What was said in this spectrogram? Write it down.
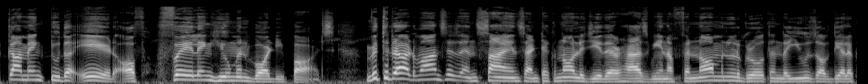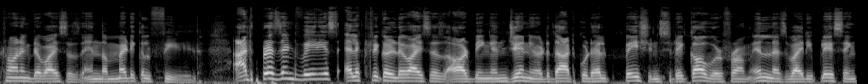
coming to the aid of failing human body parts. With the advances in science and technology, there has been a phenomenal growth in the use of the electronic devices in the medical field. At present, various electrical devices are being engineered that could help patients recover from illness by replacing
